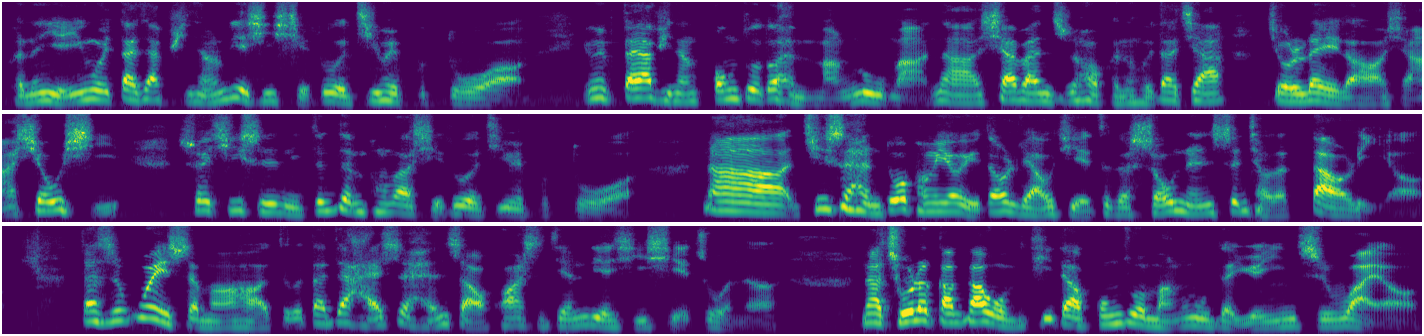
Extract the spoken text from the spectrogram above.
可能也因为大家平常练习写作的机会不多啊，因为大家平常工作都很忙碌嘛，那下班之后可能回到家就累了啊，想要休息，所以其实你真正碰到写作的机会不多。那其实很多朋友也都了解这个熟能生巧的道理哦，但是为什么哈这个大家还是很少花时间练习写作呢？那除了刚刚我们提到工作忙碌的原因之外哦。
